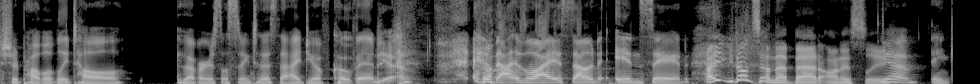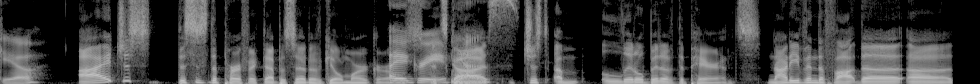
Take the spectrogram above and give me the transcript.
should probably tell whoever is listening to this that I do have COVID. Yeah. and that is why I sound insane. I you don't sound that bad, honestly. yeah. Thank you. I just this is the perfect episode of Gilmore Girls. I agree. It's got Yes. just a little bit of the parents, not even the fa- the uh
